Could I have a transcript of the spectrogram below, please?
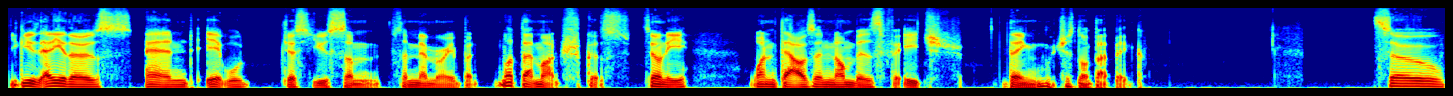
You can use any of those, and it will just use some some memory, but not that much because it's only 1,000 numbers for each thing, which is not that big. So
